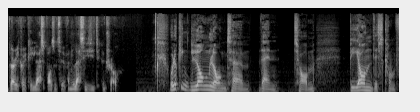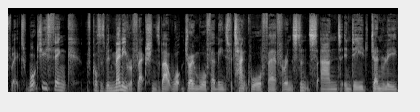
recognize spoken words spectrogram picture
very quickly less positive and less easy to control. We're looking long, long term then Tom, beyond this conflict, what do you think? Of course, there's been many reflections about what drone warfare means for tank warfare, for instance, and indeed generally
